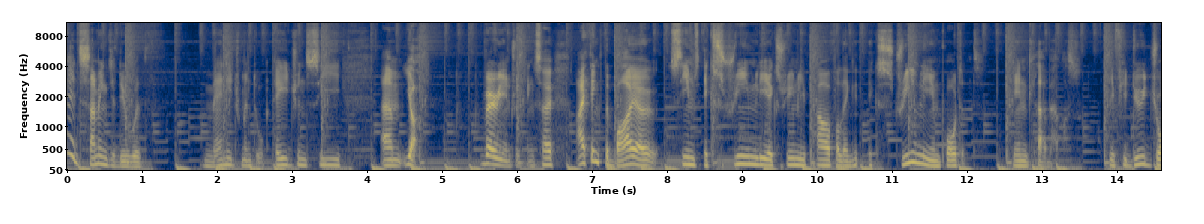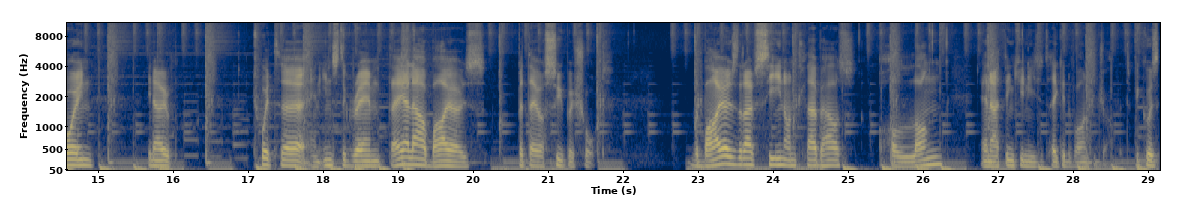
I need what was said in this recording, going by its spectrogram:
It had something to do with management or agency. Um, yeah, very interesting. So I think the bio seems extremely, extremely powerful and extremely important in Clubhouse. If you do join, you know, Twitter and Instagram, they allow bios but they are super short. The bios that I've seen on Clubhouse are long, and I think you need to take advantage of it because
